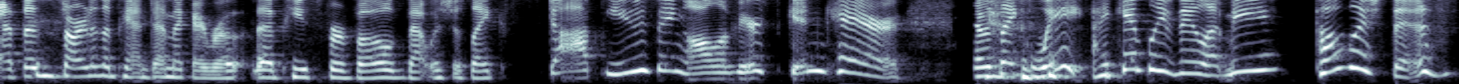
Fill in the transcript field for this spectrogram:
at the start of the pandemic, I wrote a piece for Vogue that was just like, stop using all of your skincare. I was like, wait, I can't believe they let me publish this.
